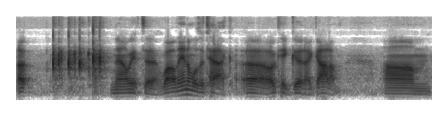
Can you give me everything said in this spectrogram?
oh, now we have to, wild animals attack. Uh, okay, good, I got them. Um,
